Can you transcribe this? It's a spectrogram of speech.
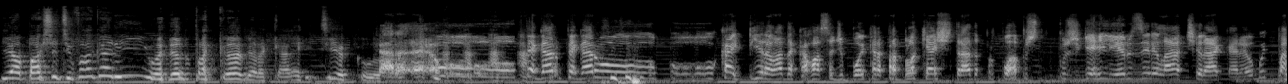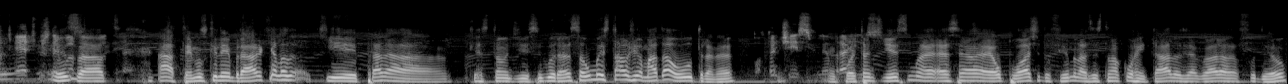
e abaixa devagarinho, olhando pra câmera, cara. É ridículo. Cara, é, o, o- pegaram, pegaram o, o, o caipira lá da carroça de boi, cara, pra bloquear a estrada pro, porra, pros, pros guerrilheiros irem lá atirar, cara. É muito patético os negócios. Exato. Ah, temos que lembrar que ela que para questão de segurança uma está algemada à outra, né? Importantíssimo, É lembrar isso. importantíssimo, essa é, é o plot do filme, elas estão acorrentadas e agora fudeu.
